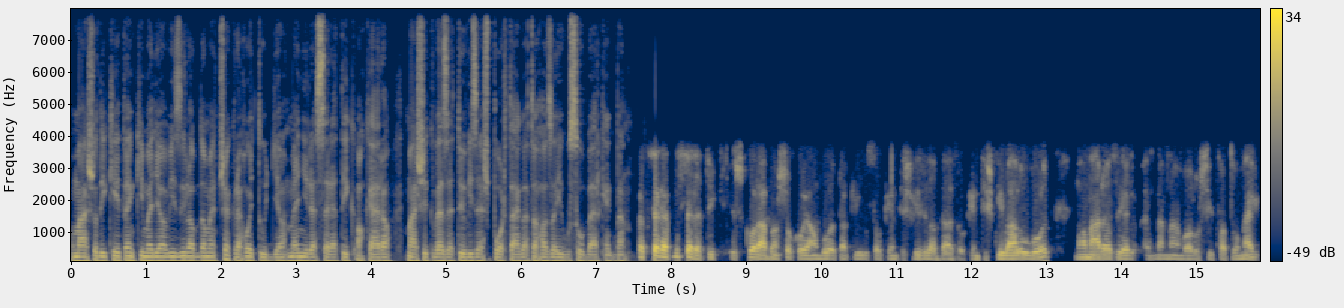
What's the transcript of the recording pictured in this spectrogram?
a második héten kimegy a vízilabda meccsekre? Hogy tudja, mennyire szeretik akár a másik vezető vizes sportágat a hazai úszóberkekben? Hát szeretni szeretik, és korábban sok olyan volt, aki úszóként és vízilabdázóként is kiváló volt, Ma már azért ez nem nagyon valósítható meg,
